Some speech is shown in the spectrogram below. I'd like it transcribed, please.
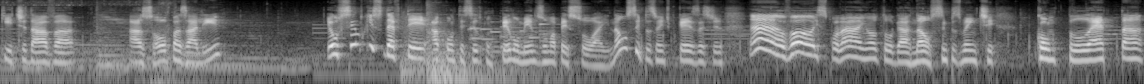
que te dava as roupas ali. Eu sinto que isso deve ter acontecido com pelo menos uma pessoa aí. Não simplesmente porque existe... Ah, eu vou explorar em outro lugar. Não, simplesmente completa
